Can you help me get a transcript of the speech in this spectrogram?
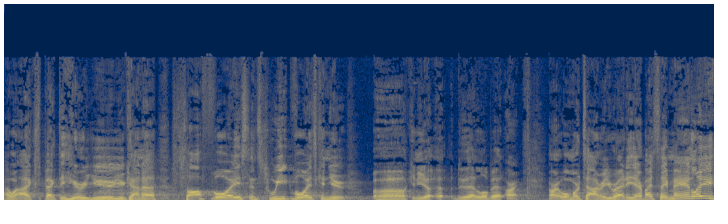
I, I expect to hear you. You kind of soft voice and sweet voice. Can you, oh, can you uh, do that a little bit? All right. All right. One more time. Are you ready? Everybody say manly?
